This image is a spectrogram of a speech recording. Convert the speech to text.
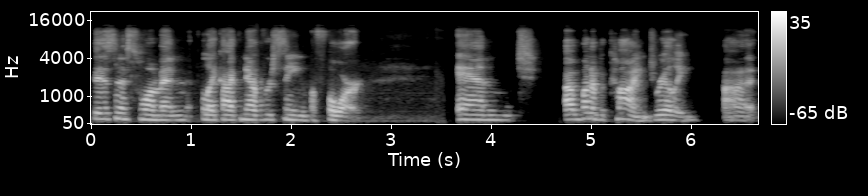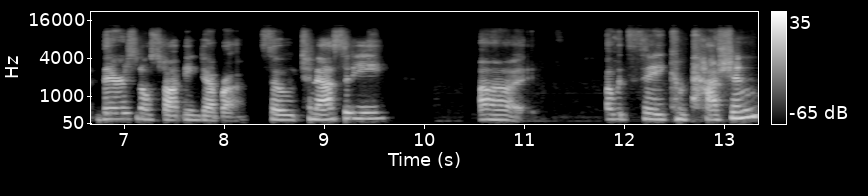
businesswoman like I've never seen before, and uh, one of a kind, really. Uh, there's no stopping Deborah. So tenacity. Uh, I would say compassion.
